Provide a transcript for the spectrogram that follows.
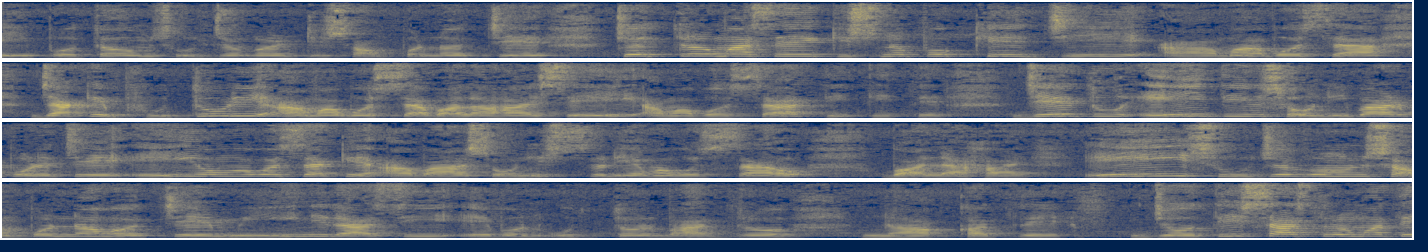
এই প্রথম সূর্যগ্রহণটি সম্পন্ন হচ্ছে চৈত্র মাসে কৃষ্ণপক্ষে যে আমাবস্যা যাকে ভুতুড়ি আমাবস্যা বলা হয়, সেই আমাবস্যা তিথিতে। যেহেতু এই দিন শনিবার পড়েছে, এই অমাবস্যাকে আবার শনিশ্বরী অমাবস্যাও বলা হয়। এই সূর্যগ্রহণ সম্পন্ন হচ্ছে মীন রাশি এবং উত্তর ভাদ্র নক্ষত্রে। জ্যোতিষশাস্ত্র মতে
